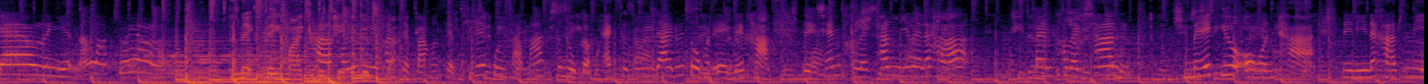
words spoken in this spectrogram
แก้วอะไรอย่างเงี้ยน่ารักด้วยอะ The next day, Mikey ค่ะ would เขา take ยั the งมี goods คอน back. เซปต์บางคอนเซปต์ที่ให้คุณสามารถสนุกกับอ c เซ s ซอรีได้ด้วยตัวคุณเองด้วยค่ะ อย่างเช่นคอลเลกชันนี้เลยนะคะ เป็นคอลเลกชัน Make Your Own ค่ะ ในนี้นะคะจะมี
